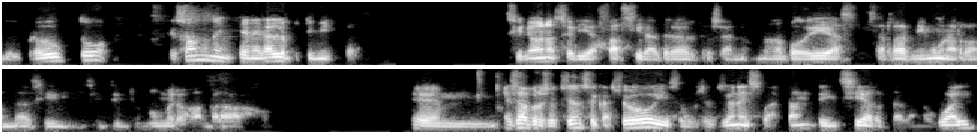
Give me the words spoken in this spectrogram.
del producto que son en general optimistas. Si no, no sería fácil atraer, o sea, no, podrías cerrar ninguna ronda si, tus números van para abajo. Em, esa proyección se cayó y esa proyección es bastante incierta, con lo cual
